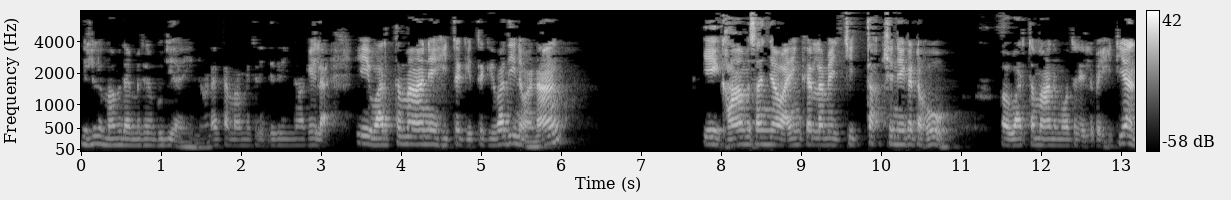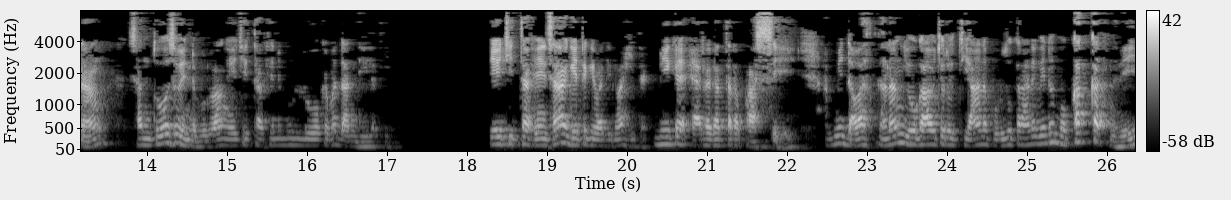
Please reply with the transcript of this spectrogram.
ඉතින් මම දැන් මෙතන බුදියා ඉන්නවා නැත්නම් මම මෙතන ඉඳගෙන ඉන්නවා කියලා ඒ වර්තමානයේ හිත ගිත ගෙවදිනවා නම් ඒ කාම සංඥාව අයින් කරලා මේ චිත්තක්ෂණයකට හෝ වර්තමාන මොහොතේ ඉල්ලපෙ හිටියානම් සන්තෝෂ වෙන්න පුළුවන් ඒ චිත්තක්ෂණය මුළු ලෝකෙම දන් දීලා තියෙනවා. ඒ චිත්තක්ෂණසා ගෙට ගෙවදිනවා හිත. මේක අරගත්තට පස්සේ අපි මේ දවස් ගණන් යෝගාවචර ධානය පුරුදු කරන්නේ වෙන මොකක්වත් නෙවෙයි.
